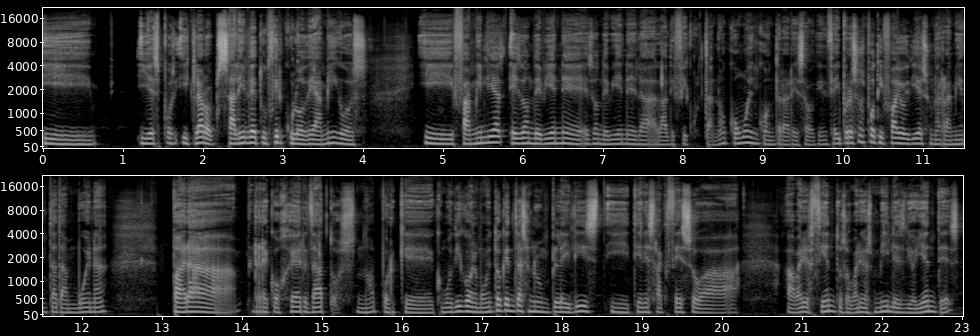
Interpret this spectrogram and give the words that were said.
Y, es, y claro, salir de tu círculo de amigos y familias es donde viene, es donde viene la, la dificultad, ¿no? Cómo encontrar esa audiencia. Y por eso Spotify hoy día es una herramienta tan buena para recoger datos, ¿no? Porque, como digo, en el momento que entras en un playlist y tienes acceso a, varios cientos o varios miles de oyentes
